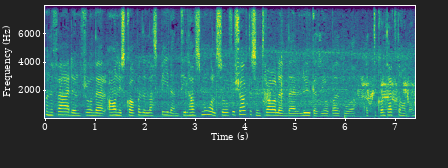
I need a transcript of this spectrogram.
Under färden från där Anis kapade lastbilen till hans mål så försökte centralen där Lukas jobbade på att kontakta honom.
